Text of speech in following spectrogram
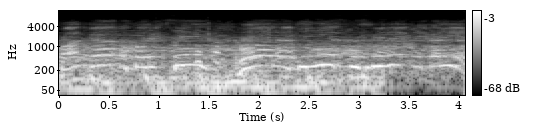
Панкратов Алексей, Буланов Денис, Кузьминых Михаил.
